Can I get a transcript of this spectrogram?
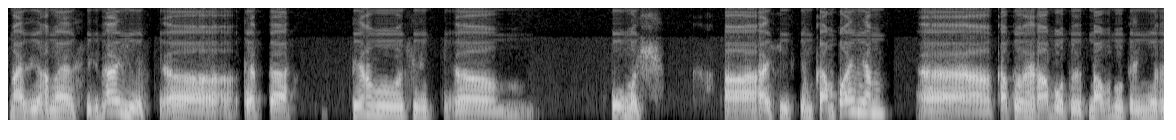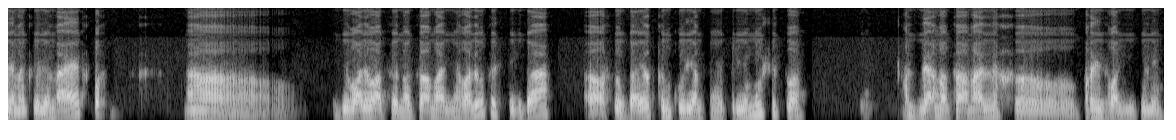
наверное, всегда есть. Э, это в первую очередь э, помощь э, российским компаниям, которые работают на внутренний рынок или на экспорт. Девальвация национальной валюты всегда создает конкурентные преимущества для национальных производителей.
